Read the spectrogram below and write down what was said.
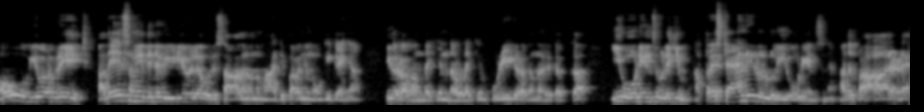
ഓ യു ആർ ഗ്രേറ്റ് അതേ സമയത്തിന്റെ വീഡിയോയിലെ ഒരു സാധനം ഒന്ന് മാറ്റി പറഞ്ഞ് നോക്കിക്കഴിഞ്ഞാൽ ഇവരുടെ തന്തയ്ക്കും തള്ളയ്ക്കും കുഴി കിടക്കുന്നവർക്കൊക്കെ ഈ ഓഡിയൻസ് വിളിക്കും. അത്രേ സ്റ്റാൻഡേർഡ് ഉള്ളൂ ഈ ഓഡിയൻസിന് അതിപ്പോ ആരുടെ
